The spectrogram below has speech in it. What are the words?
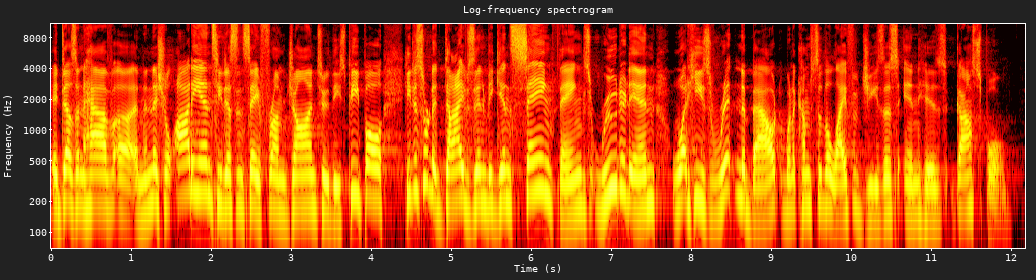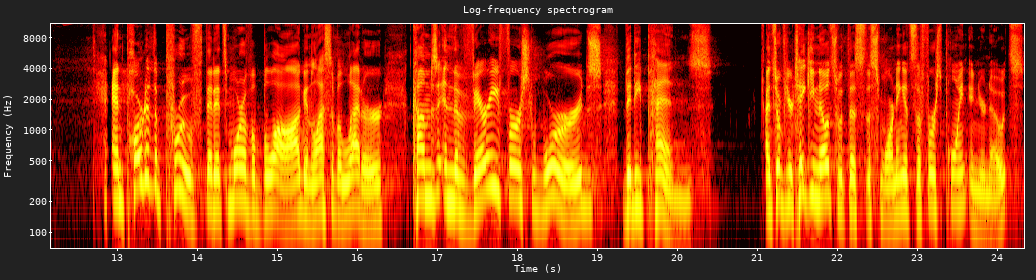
it doesn't have uh, an initial audience. He doesn't say from John to these people. He just sort of dives in and begins saying things rooted in what he's written about when it comes to the life of Jesus in his gospel. And part of the proof that it's more of a blog and less of a letter comes in the very first words that he pens. And so, if you're taking notes with us this morning, it's the first point in your notes,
